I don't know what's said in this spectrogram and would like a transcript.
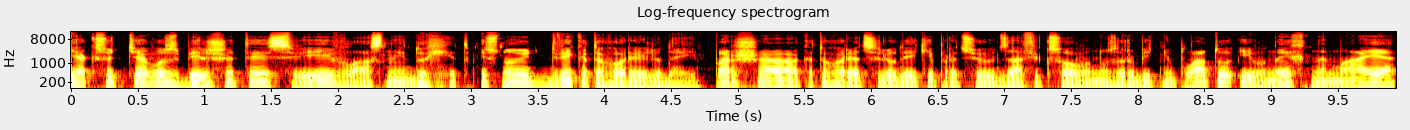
Як суттєво збільшити свій власний дохід? Існують дві категорії людей. Перша категорія це люди, які працюють за фіксовану заробітну плату, і в них немає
